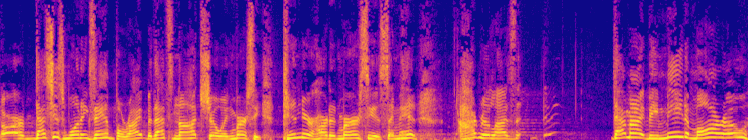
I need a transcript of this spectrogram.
Or that's just one example, right? But that's not showing mercy. Tenderhearted mercy is saying, man, I realize that that might be me tomorrow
